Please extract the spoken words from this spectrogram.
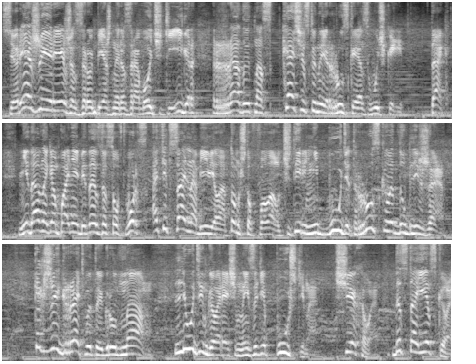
Все реже и реже зарубежные разработчики игр радуют нас качественной русской озвучкой. Так, недавно компания Bethesda Softworks официально объявила о том, что в Fallout 4 не будет русского дубляжа. Как же играть в эту игру нам, людям, говорящим на языке Пушкина, Чехова, Достоевского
